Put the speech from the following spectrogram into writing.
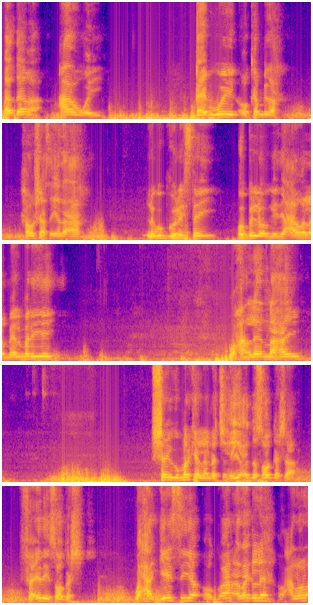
maadaama caaway qayb weyn oo ka mid ah hawshaas iyada ah lagu guulaystay oo bilowgeedii caawa la meel mariyey waxaan leenahay shaygu markii la najixiyo cidda soo gashaa faa'iiday soo gasha waxaa geesiya oo go'aan adag leh oo calool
